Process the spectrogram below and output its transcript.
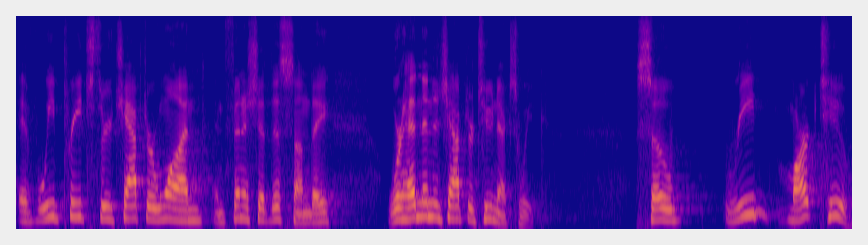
if we preach through chapter one and finish it this Sunday, we're heading into chapter two next week. So read Mark 2.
